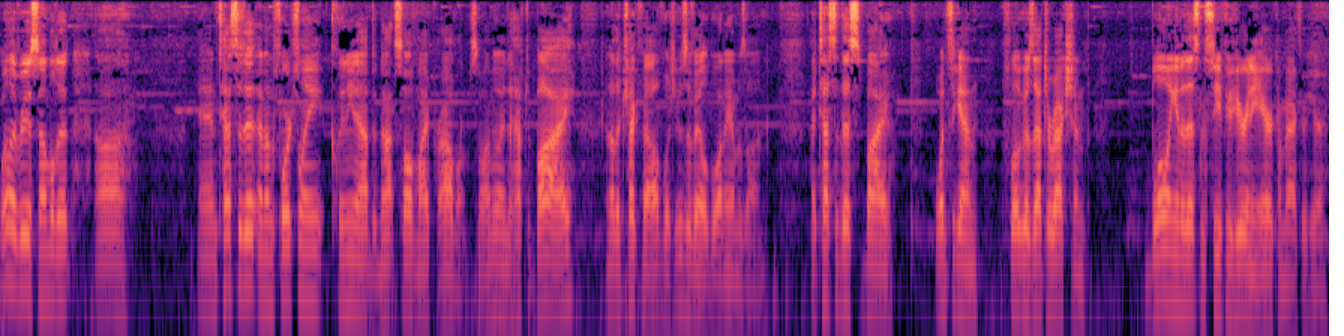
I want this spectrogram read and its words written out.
Well, I've reassembled it uh, and tested it, and unfortunately, cleaning it out did not solve my problem. So I'm going to have to buy another check valve, which is available on Amazon. I tested this by, once again, flow goes that direction, blowing into this and see if you hear any air come back through here.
